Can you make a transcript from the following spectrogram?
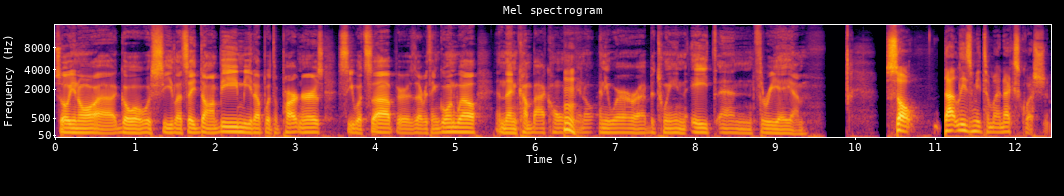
So you know, uh, go see, let's say Don B, meet up with the partners, see what's up, is everything going well, and then come back home. You know, anywhere uh, between eight and three a.m. So that leads me to my next question.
